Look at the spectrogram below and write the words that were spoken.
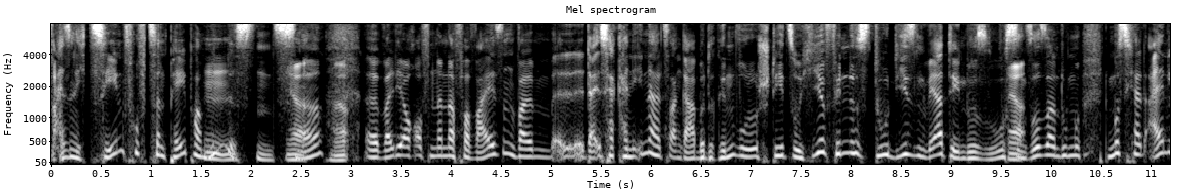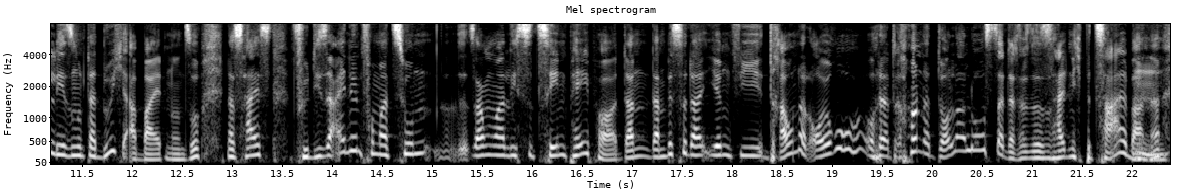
weiß nicht, 10, 15 Paper hm. mindestens, ja, ne? ja. Äh, weil die auch aufeinander verweisen, weil äh, da ist ja keine Inhaltsangabe drin, wo steht so, hier findest du diesen Wert, den du suchst ja. und so, sondern du, du musst dich halt einlesen und da durcharbeiten und so. Das heißt, für diese eine Information, äh, sagen wir mal, liest du 10 Paper, dann, dann bist du da irgendwie 300 Euro oder 300 Dollar los, das, das ist halt nicht bezahlbar, ne? mhm. ne?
